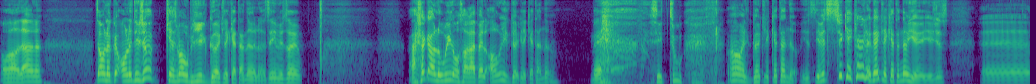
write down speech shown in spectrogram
On s'entend, là on a, déjà quasiment oublié le gars avec le katana, là. Tu sais, à chaque Halloween, on s'en rappelle. Ah oui, le gars avec le katana. Mais c'est tout. Ah, oh, le gars avec le katana. Y avait-tu quelqu'un, le gars avec le katana Il y a, juste. Euh...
